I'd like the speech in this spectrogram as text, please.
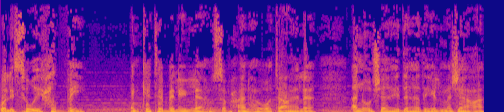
ولسوء حظي أن كتب لي الله سبحانه وتعالى أن أشاهد هذه المجاعة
